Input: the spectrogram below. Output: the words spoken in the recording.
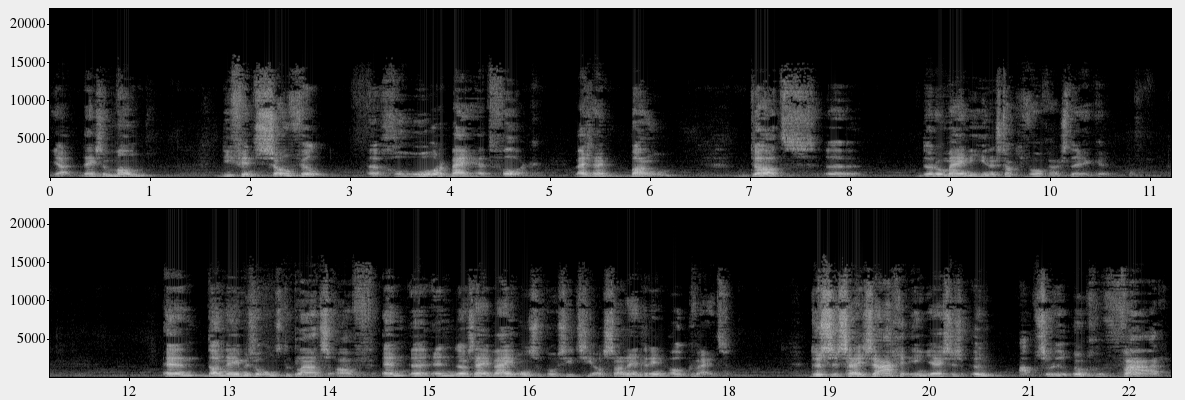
ja, deze man, die vindt zoveel uh, gehoor bij het volk. Wij zijn bang dat uh, de Romeinen hier een stokje voor gaan steken. En dan nemen ze ons de plaats af en, uh, en dan zijn wij onze positie als Sanhedrin ook kwijt. Dus zij zagen in Jezus een absoluut een gevaar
